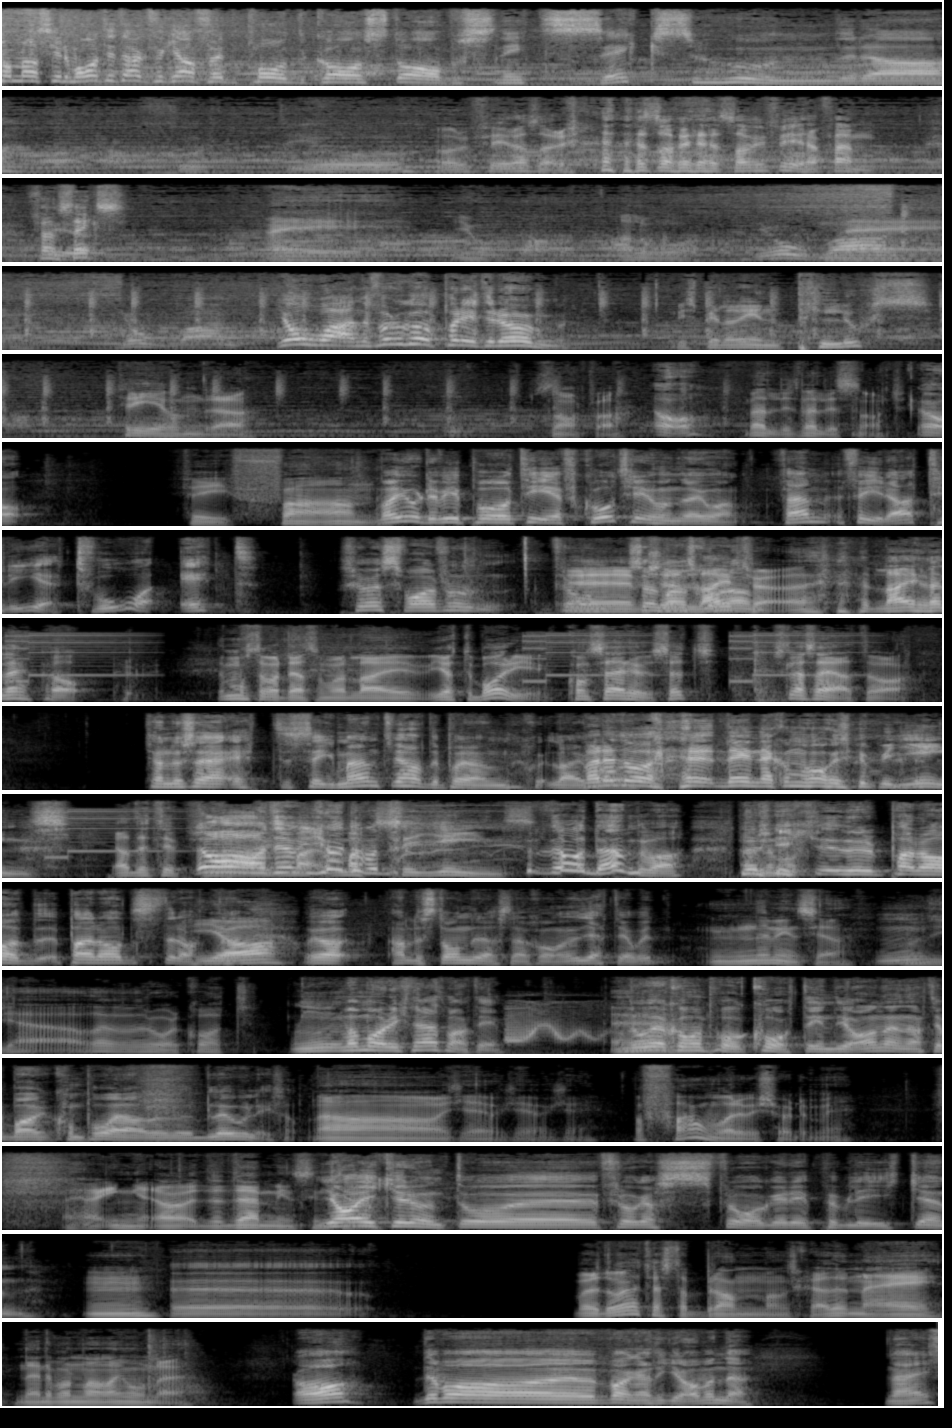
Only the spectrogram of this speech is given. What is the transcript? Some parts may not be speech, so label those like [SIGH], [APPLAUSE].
Välkomna ska ni vara till Tack för kaffet podcast avsnitt 670. Har du fyra sa du? [LAUGHS] sa vi det? Sa vi fyra? Fem? Fem, sex? Nej. Johan. Hallå. Johan, Nej. Johan, Johan, nu får du gå upp på ditt rum. Vi spelar in plus 300 snart va? Ja, Väldigt, väldigt snart. ja. Fy fan. Vad gjorde vi på TFK 300 Johan? 5, 4, 3, 2, 1. Ska jag svar från, från Eh, Södermalmsskolan? live tror jag. [LAUGHS] live eller? Ja. Det måste vara det som var live. Göteborg. Konserthuset. Skulle jag säga att det var. Kan du säga ett segment vi hade på den live? Var det då? [LAUGHS] Nej, jag kommer ihåg typ i jeans. Jag hade typ Ja, det- ja, det var- jeans. [LAUGHS] Det var den va? När du gick när du parad, paradstratten. Ja. Och jag hade stånd resten av showen, jättejobbigt. Mm, det minns jag. Mm. Jävlar vad råkåt. Mm, vad mår du i knät Matti? Eh. Då jag kommit på kåta indianen, att jag bara kom på det out of the blue liksom. Ah, okej, okej, okej. Vad fan var det vi körde med? Jag ingen, ja, det där minns inte Jag gick ju runt och eh, frågade frågor i publiken. Mm. Eh, Var det då jag testade brandmanskläder? Nej, nej det var en annan gång det. ja, det var eh, Vagga till graven det. Nej.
